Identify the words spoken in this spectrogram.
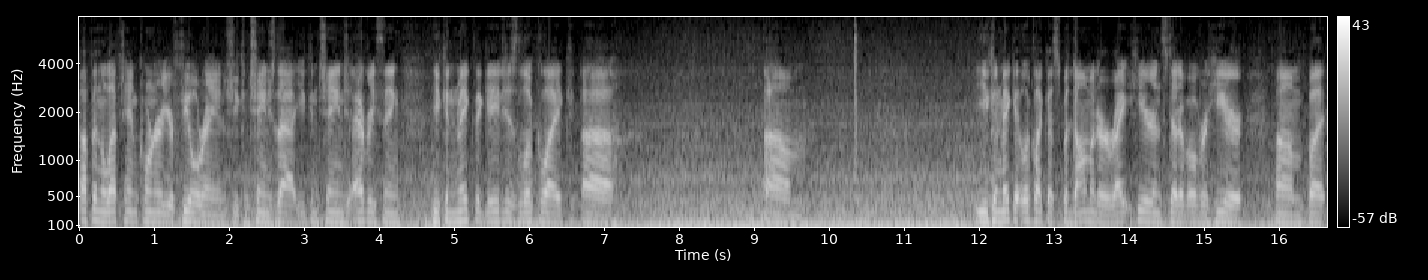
up in the left hand corner your fuel range. You can change that. You can change everything. You can make the gauges look like uh, um, you can make it look like a speedometer right here instead of over here. Um, but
